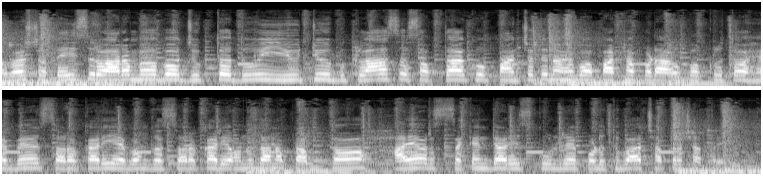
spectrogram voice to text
ଅଗଷ୍ଟ ତେଇଶରୁ ଆରମ୍ଭ ହେବ ଯୁକ୍ତ ଦୁଇ ୟୁଟ୍ୟୁବ୍ କ୍ଲାସ୍। ସପ୍ତାହକୁ ପାଞ୍ଚ ଦିନ ହେବ ପାଠପଢ଼ା। ଉପକୃତ ହେବେ ସରକାରୀ ଏବଂ ସରକାରୀ ଅନୁଦାନ ପ୍ରାପ୍ତ ହାୟର ସେକେଣ୍ଡାରୀ ସ୍କୁଲରେ ପଢ଼ୁଥିବା ଛାତ୍ରଛାତ୍ରୀ।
